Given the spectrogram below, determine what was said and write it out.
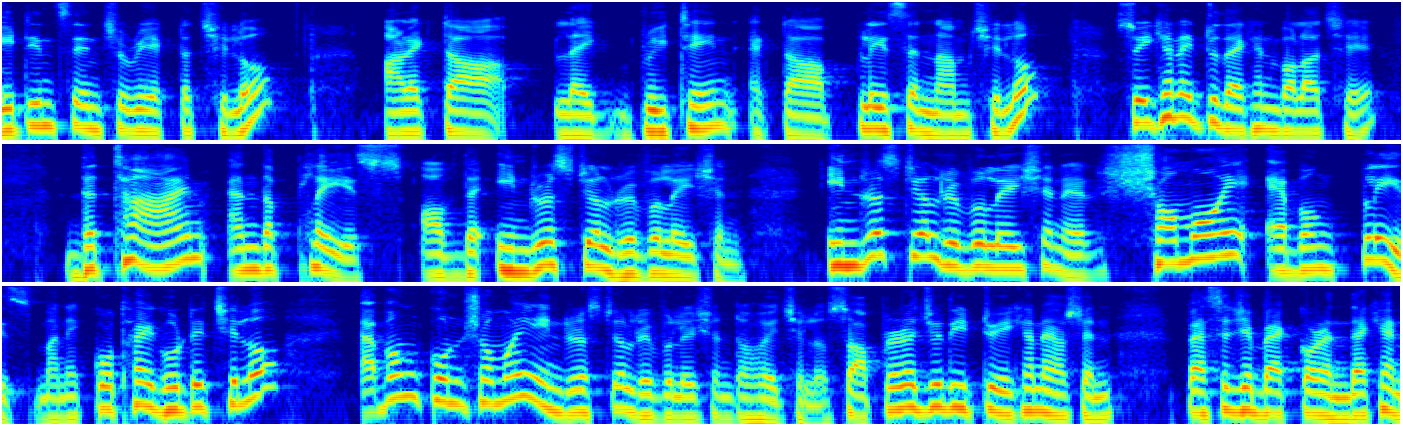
এইটিন সেঞ্চুরি একটা ছিল, আর একটা লাইক ব্রিটেন একটা প্লেসের নাম ছিল। সো এখানে একটু দেখেন বলা আছে the time and the place of the industrial revolution industrial রিভলিউশনের সময় এবং প্লেস মানে কোথায় ঘটেছিল এবং কোন সময়ে ইন্ডাস্ট্রিয়াল রিভলিউশনটা হয়েছিল। সো আপনারা যদি একটু এখানে আসেন প্যাসেজে ব্যাক করেন, দেখেন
